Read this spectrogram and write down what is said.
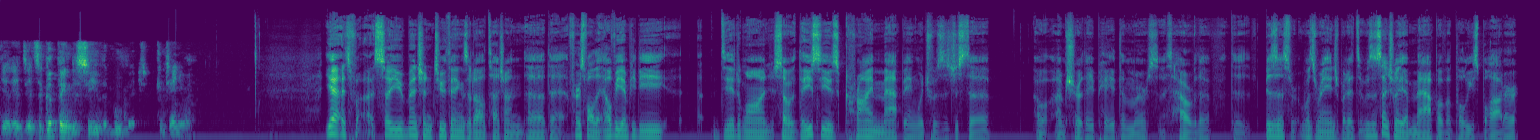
it, it's a good thing to see the movement continuing. Yeah, it's so you mentioned two things that I'll touch on. Uh, the first of all, the LVMPD did launch. So they used to use crime mapping, which was just a oh, I'm sure they paid them or however the the business was arranged, but it, it was essentially a map of a police blotter.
